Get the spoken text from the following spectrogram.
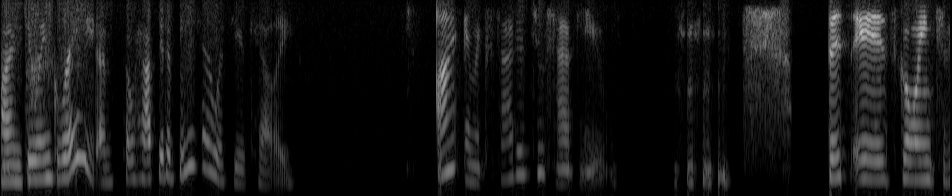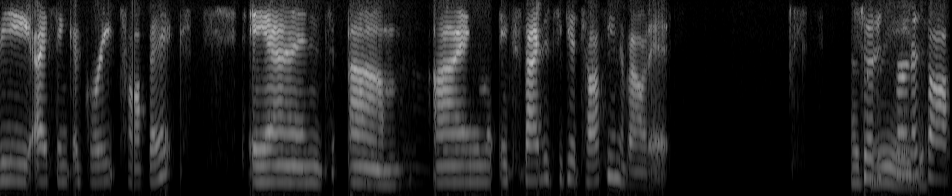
I'm doing great. I'm so happy to be here with you, Kelly. I am excited to have you. this is going to be, I think, a great topic, and um, I'm excited to get talking about it. Agreed. So to start us off,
